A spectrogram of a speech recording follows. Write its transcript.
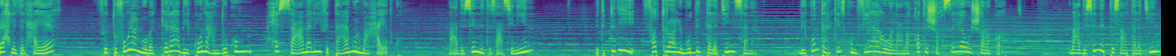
رحلة الحياة في الطفولة المبكرة بيكون عندكم حس عملي في التعامل مع حياتكم. بعد سن تسع سنين بتبتدي فترة لمدة 30 سنة بيكون تركيزكم فيها هو العلاقات الشخصية والشراكات. بعد سن التسعة وتلاتين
